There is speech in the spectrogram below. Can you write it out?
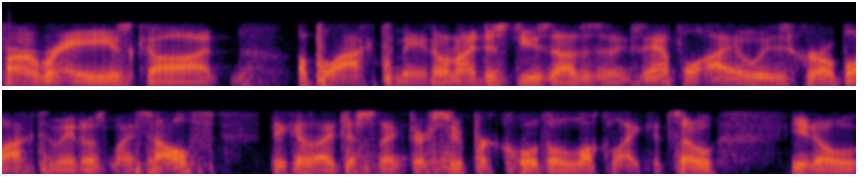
farmer A has got a black tomato, and I just use that as an example. I always grow black tomatoes myself because I just think they're super cool to look like it. So, you know,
